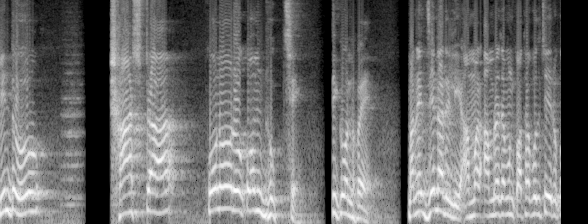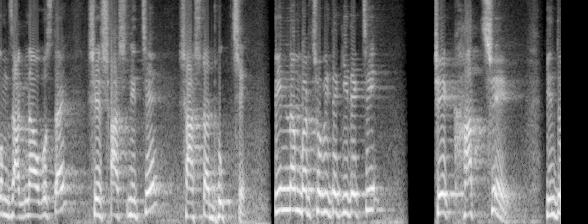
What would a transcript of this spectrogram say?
কিন্তু শ্বাসটা কোনো রকম ঢুকছে, চিকন হয়ে। মানে জেনারেলি আমার, আমরা যেমন কথা বলছি, এরকম জাগনা অবস্থায় সে শ্বাস নিচ্ছে, শ্বাসটা ঢুকছে। তিন নাম্বার ছবিতে কি দেখছি? সে খাচ্ছে। কিন্তু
